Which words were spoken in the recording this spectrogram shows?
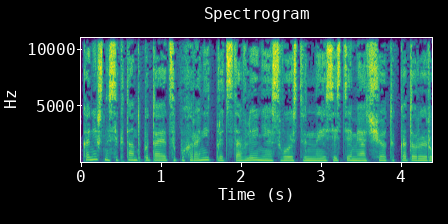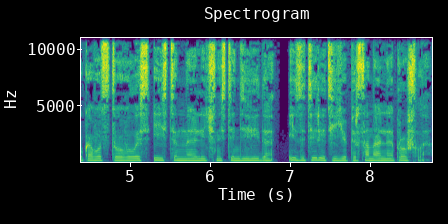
Конечно, сектант пытается похоронить представления, свойственные системе отсчета, которой руководствовалась истинная личность индивида, и затереть ее персональное прошлое.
